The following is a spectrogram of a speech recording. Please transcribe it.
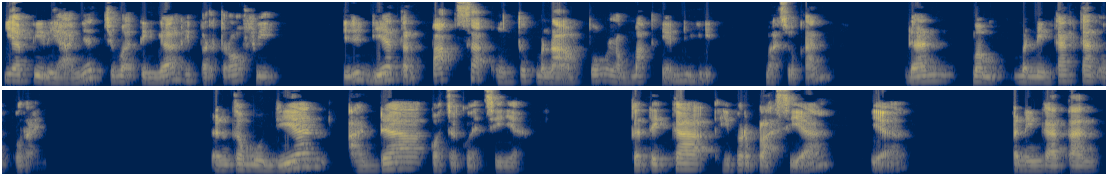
Ya pilihannya cuma tinggal hipertrofi. Jadi dia terpaksa untuk menampung lemak yang dimasukkan dan meningkatkan ukurannya. Dan kemudian ada konsekuensinya. Ketika hiperplasia, ya, peningkatan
